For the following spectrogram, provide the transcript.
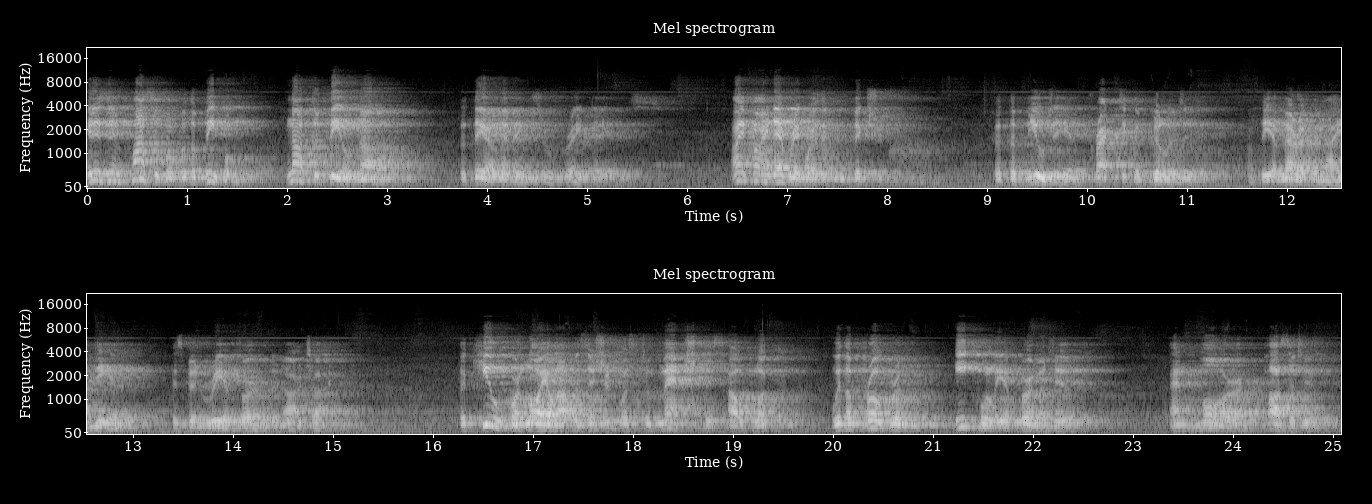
It is impossible for the people not to feel now that they are living through great days. I find everywhere the conviction that the beauty and practicability of the American idea has been reaffirmed in our time. The cue for loyal opposition was to match this outlook with a program equally affirmative and more positive.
